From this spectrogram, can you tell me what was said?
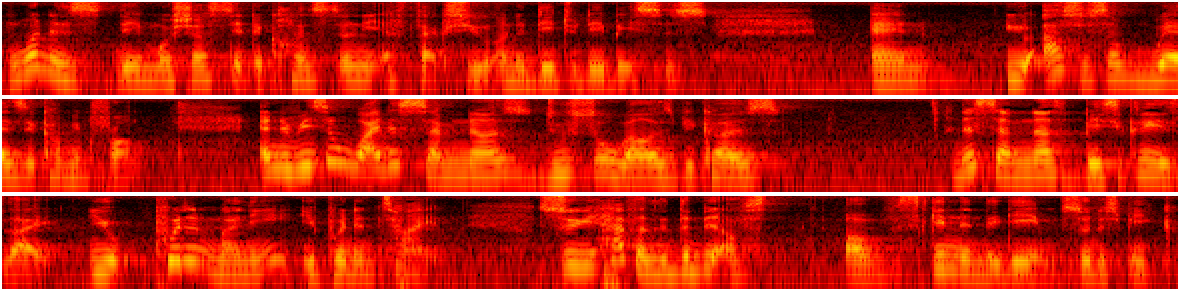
what is the emotional state that constantly affects you on a day to day basis, and you ask yourself where is it coming from. And the reason why the seminars do so well is because this seminars basically is like you put in money, you put in time. So you have a little bit of, of skin in the game, so to speak.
